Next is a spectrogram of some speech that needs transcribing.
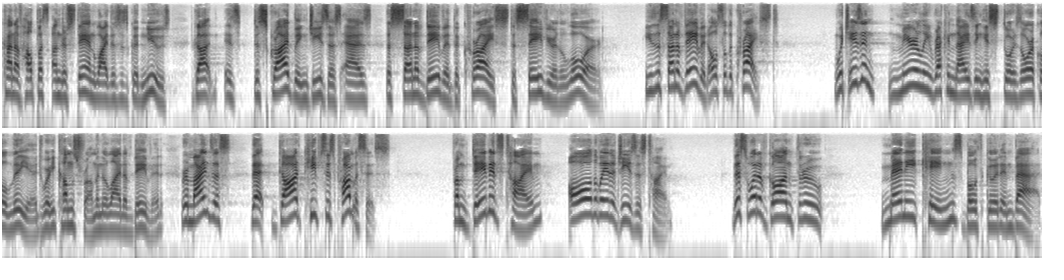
kind of help us understand why this is good news. God is describing Jesus as the Son of David, the Christ, the Savior, the Lord. He's the son of David, also the Christ, which isn't merely recognizing his historical lineage, where he comes from in the line of David, reminds us that God keeps his promises from David's time all the way to Jesus' time. This would have gone through many kings, both good and bad.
